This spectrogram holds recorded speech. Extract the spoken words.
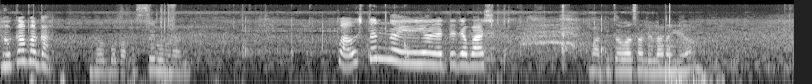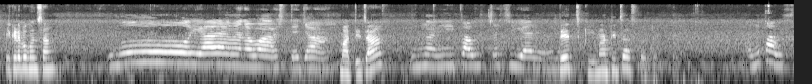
धोका बघा? ढग बघा कसे भरून आले. पाऊस तर नाही आला त्याच्या वास मातीचा वास आलेला नाहीये ना? इकडे बघून सांग. हो मातीचा? पाऊसचाच यार तेच की मातीचा असतं तो. आणि पाऊस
